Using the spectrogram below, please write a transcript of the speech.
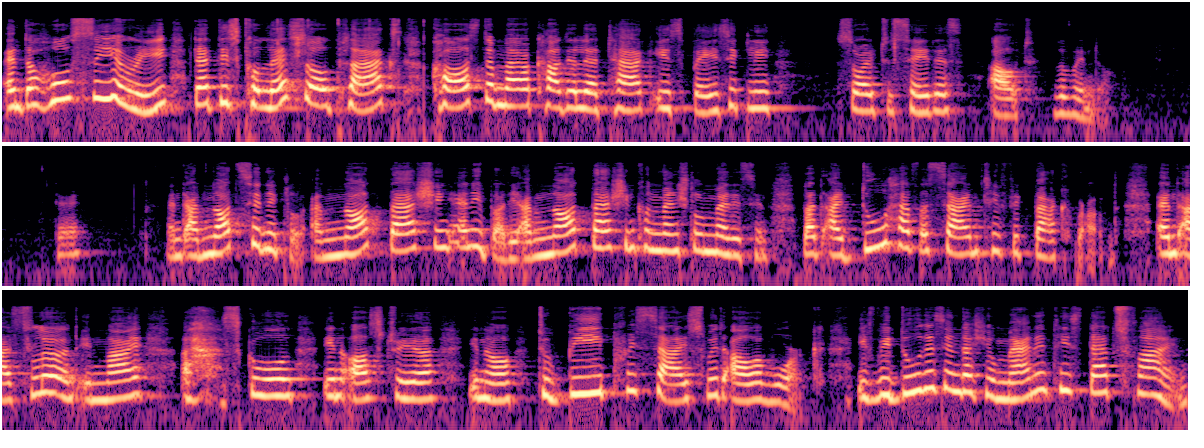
And the whole theory that these cholesterol plaques cause the myocardial attack is basically, sorry to say this, out the window. Okay? And I'm not cynical, I'm not bashing anybody, I'm not bashing conventional medicine, but I do have a scientific background. And I've learned in my uh, school in Austria, you know, to be precise with our work. If we do this in the humanities, that's fine.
